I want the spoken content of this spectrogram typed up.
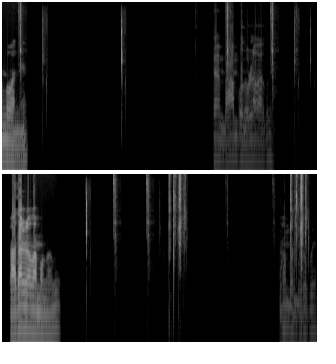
그런 것 같네요. 그러면 마 한 번 올라가고요. 마달라고 한번 가고 파 한번 누르고요.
